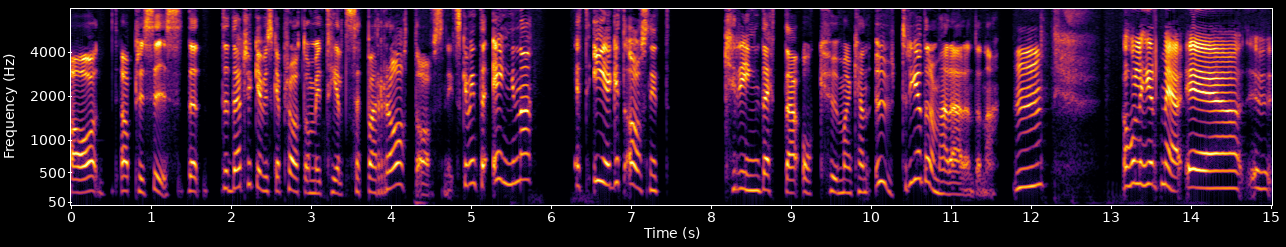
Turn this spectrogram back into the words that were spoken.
Ja, ja precis. Det, det där tycker jag vi ska prata om i ett helt separat avsnitt. Ska vi inte ägna ett eget avsnitt kring detta och hur man kan utreda de här ärendena? Mm. Jag håller helt med. Eh, eh,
